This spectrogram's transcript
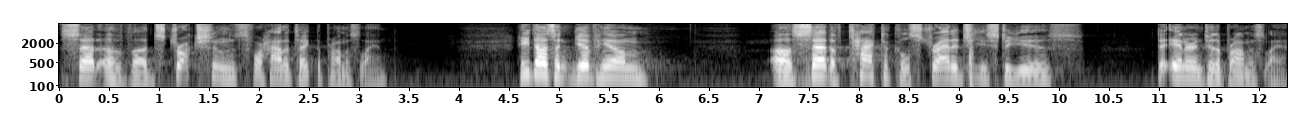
set of uh, instructions for how to take the promised land. He doesn't give him a set of tactical strategies to use to enter into the promised land.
